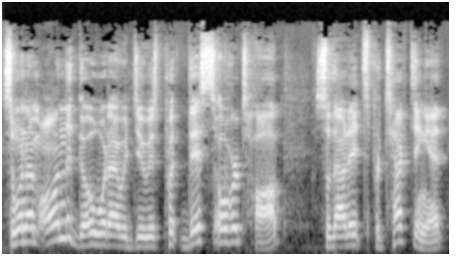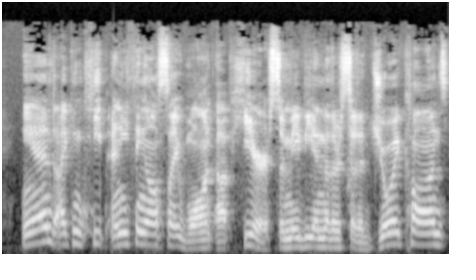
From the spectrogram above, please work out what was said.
So when I'm on the go, what I would do is put this over top so that it's protecting it, and I can keep anything else I want up here. So maybe another set of Joy-Cons,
